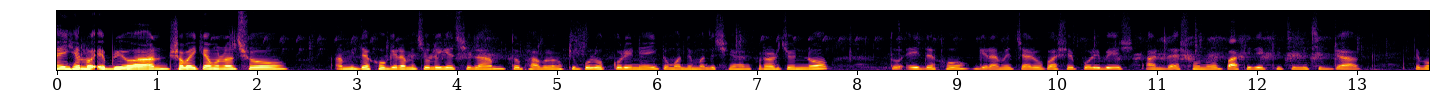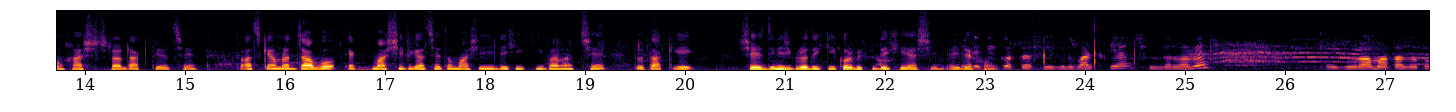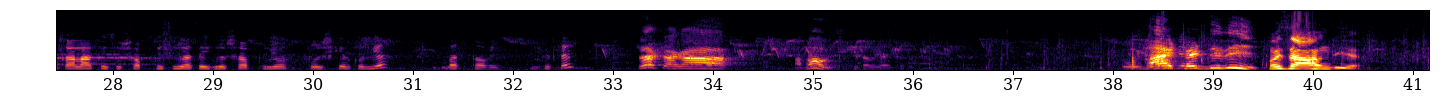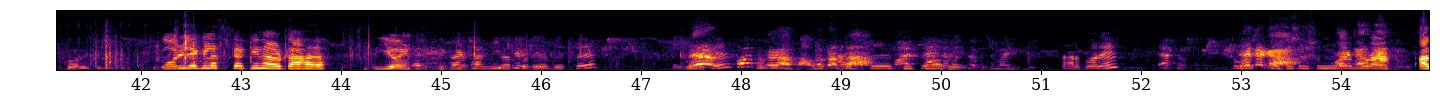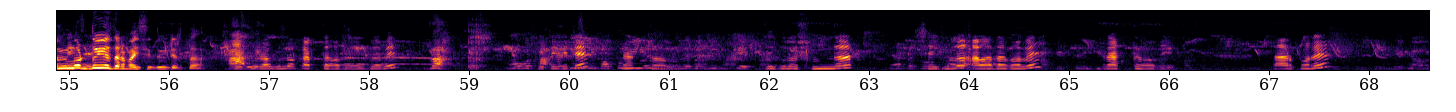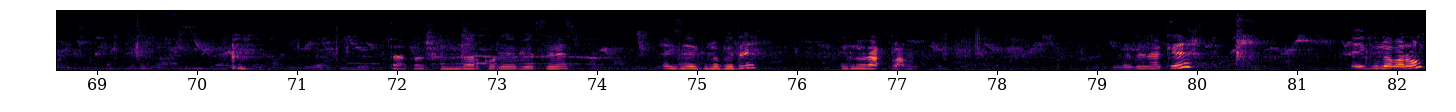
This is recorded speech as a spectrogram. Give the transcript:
Hey hello everyone সবাই কেমন আছো? আমি দেখো গ্রামে চলে গেছিলাম তো ভাবলাম একটু ব্লগ করে নেই তোমাদের মাঝে শেয়ার করার জন্য। তো এই দেখো গ্রামের চারপাশের পরিবেশ আর শোনো পাখিদের কিচিমিচির ডাক এবং হাঁসটা ডাকতেছে। তো আজকে আমরা যাব এক মাসির কাছে তো মাসি দেখি কি বানাচ্ছে তো তাকে সেই জিনিসগুলো দিয়ে কী করবে একটু দেখে আসি। এই দেখো। করতেছি? এগুলো সুন্দরভাবে এই গোড়া মাথা যত কালা কিছু সব কিছু আছে এইগুলো সবগুলো পরিষ্কার করিয়া বাঁচতে হবে ঠিক আছে? এটাও যাই করো। ওই যা গরিলে গ্লাস কিনা ওটা ইয়ে হয় না করে বেছে এগুলোকে হবে। তারপরে সমস্ত কিছু সুন্দর গোড়া আমি মোট দুই হাজার পাইছি দুইটার তা গোড়াগুলো কাটতে হবে এইভাবে। কেটে কেটে রাখতে হবে। যেগুলো সুন্দর সেগুলো আলাদাভাবে রাখতে হবে। তারপরে তারপর সুন্দর করে বেছে এই যে এগুলো বেঁধে এগুলো রাখলাম। বেঁধে রাখে এইগুলো আবারও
